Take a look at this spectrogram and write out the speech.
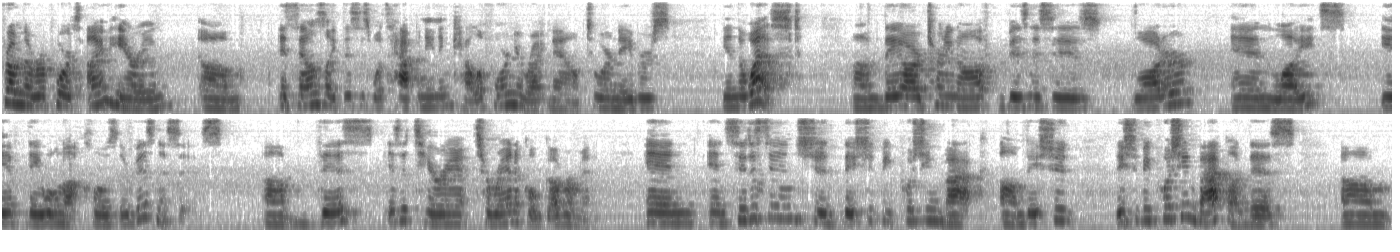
from the reports I'm hearing, um, it sounds like this is what's happening in California right now to our neighbors in the West. Um, they are turning off businesses' water and lights if they will not close their businesses. Um, this is a tyran tyrannical government, and and citizens should they should be pushing back. Um, they should they should be pushing back on this. Um,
